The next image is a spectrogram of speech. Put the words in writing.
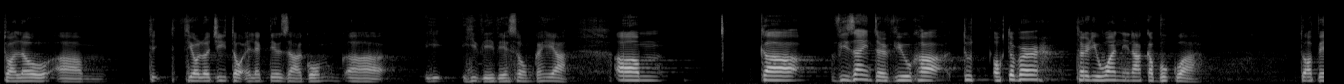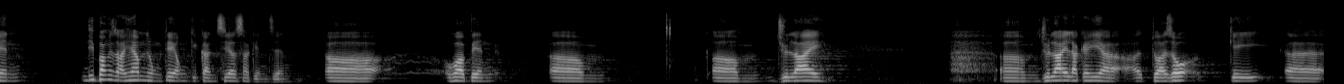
tualo um, the- theology to electives a gom uh, hi hi vive som kahiya. Um, ka visa interview ka to October 31 ina kabukwa. To apen ni bang zayam nung te ong kikansiya sa kinjen. Uh, wapen um, um, July um, July la kahiya uh, tuazo kay uh,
